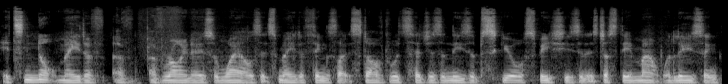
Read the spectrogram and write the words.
it's not made of, of, of rhinos and whales. It's made of things like starved wood sedges and these obscure species, and it's just the amount we're losing.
